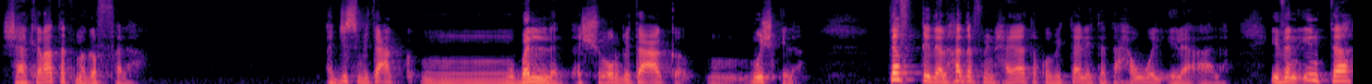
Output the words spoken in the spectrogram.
شاكراتك مقفلة. الجسم بتاعك مبلد الشعور بتاعك مشكلة. تفقد الهدف من حياتك وبالتالي تتحول إلى آلة. اذا أنت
